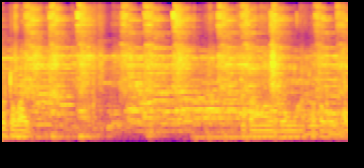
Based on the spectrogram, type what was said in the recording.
ছোট ভাই। এটা আমার বৌমা ছোট বৌমা।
